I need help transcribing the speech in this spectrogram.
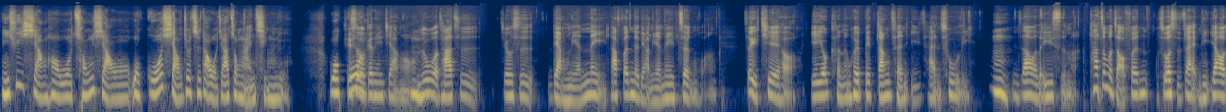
你去想哈，我从小哦，我国小就知道我家重男轻女，我国其实我跟你讲哦，嗯如果他是就是两年内，他分了两年内阵亡，这一切哈、也有可能会被当成遗产处理。嗯你知道我的意思吗？他这么早分，说实在，你要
